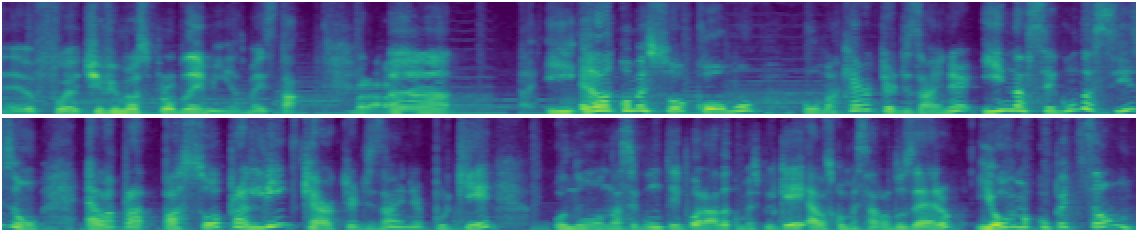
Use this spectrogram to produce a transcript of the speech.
Eu, foi, eu tive meus probleminhas, mas tá. bravo. Ah, e ela começou como uma character designer e na segunda season ela pra- passou pra lead character designer, porque no- na segunda temporada, como eu expliquei, elas começaram do zero e houve uma competição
